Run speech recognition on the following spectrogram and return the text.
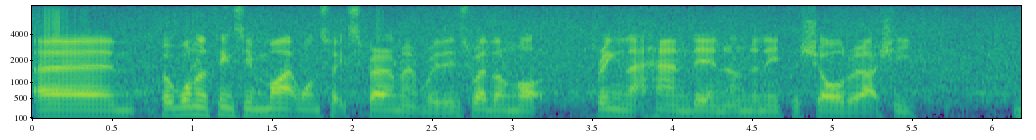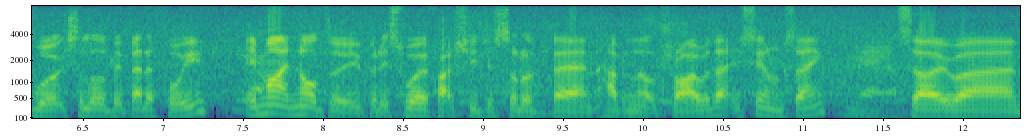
Um, but one of the things you might want to experiment with is whether or not bringing that hand in underneath the shoulder actually works a little bit better for you. Yeah. It might not do, but it's worth actually just sort of um, having a little try with that. You see what I'm saying? Yeah, yeah. So um,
